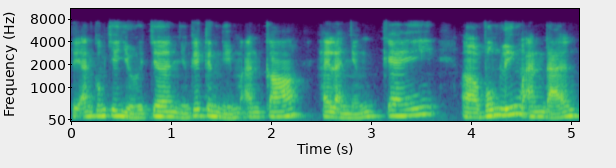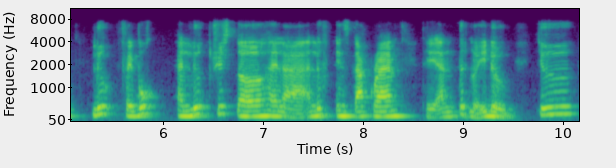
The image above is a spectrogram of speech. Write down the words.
thì anh cũng chỉ dựa trên những cái kinh nghiệm mà anh có hay là những cái uh, vốn liếng mà anh đã lướt Facebook anh lướt Twitter hay là anh lướt Instagram thì anh tích lũy được. Chứ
